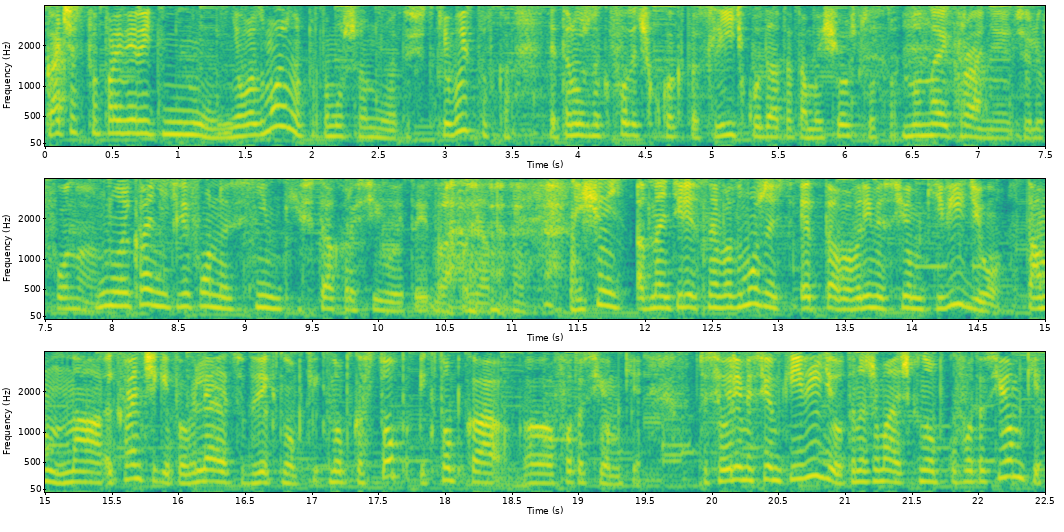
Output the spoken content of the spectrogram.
Качество проверить ну, невозможно, потому что ну, это все-таки выставка. Это нужно фоточку как-то слить куда-то, там еще что-то. Ну, на экране телефона. Ну, на экране телефона снимки всегда красивые, это и так понятно. Еще одна интересная возможность, это во время съемки видео, там на экранчике появляются две кнопки. Кнопка стоп и кнопка э, фотосъемки. То есть во время съемки видео ты нажимаешь кнопку фотосъемки,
